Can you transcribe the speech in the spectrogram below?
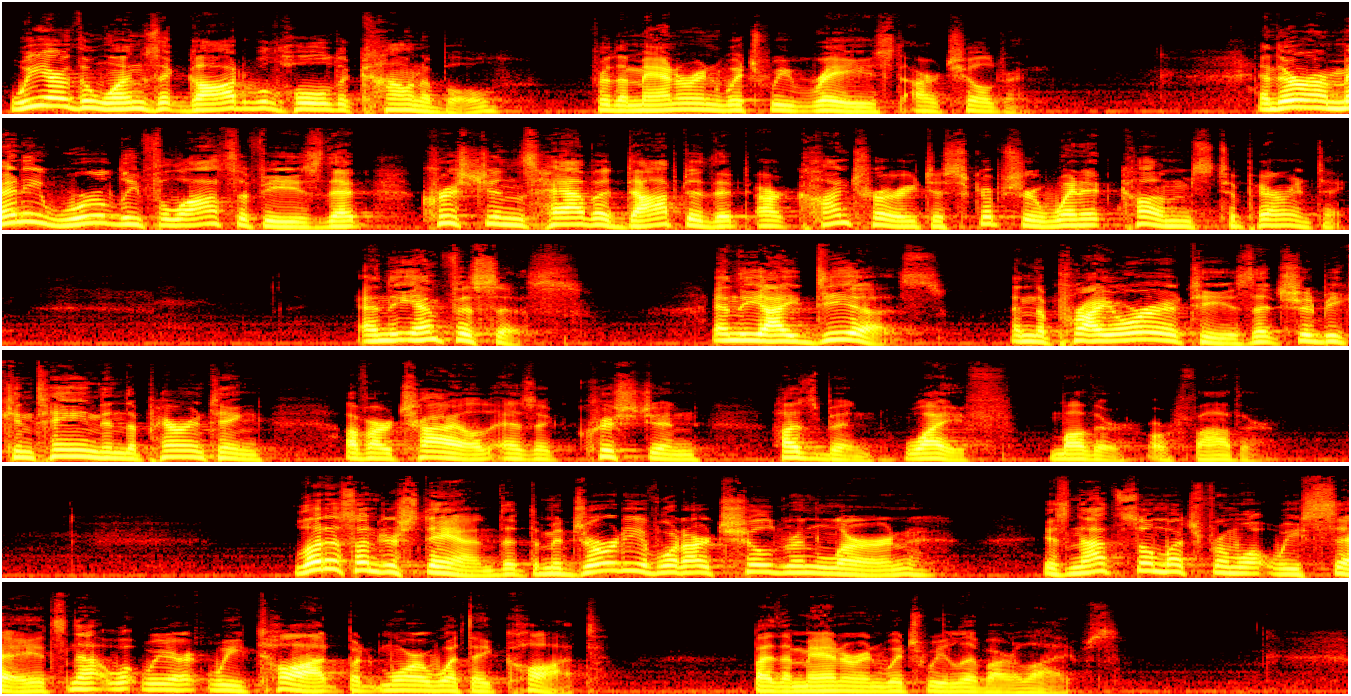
We are the ones that God will hold accountable for the manner in which we raised our children. And there are many worldly philosophies that Christians have adopted that are contrary to Scripture when it comes to parenting. And the emphasis and the ideas and the priorities that should be contained in the parenting of our child as a Christian husband, wife, mother, or father. Let us understand that the majority of what our children learn is not so much from what we say, it's not what we, are, we taught, but more what they caught by the manner in which we live our lives.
